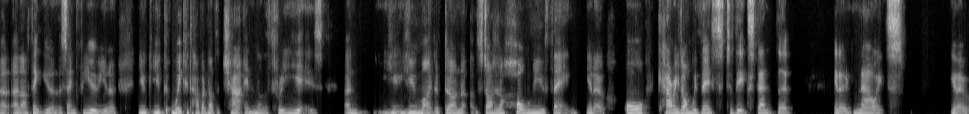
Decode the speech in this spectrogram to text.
uh, and i think you know the same for you you know you you we could have another chat in another 3 years and you you might have done started a whole new thing you know or carried on with this to the extent that you know now it's you know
